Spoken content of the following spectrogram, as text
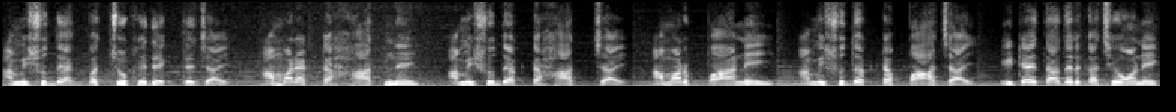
আমি শুধু একবার চোখে দেখতে চাই। আমার একটা হাত নেই, আমি শুধু একটা হাত চাই। আমার পা নেই, আমি শুধু একটা পা চাই। এটাই তাদের কাছে অনেক,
